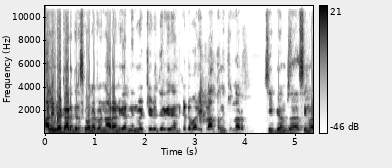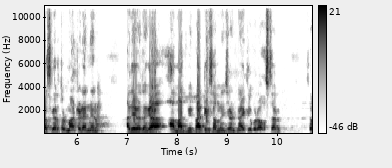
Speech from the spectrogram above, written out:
ఆల్ ఇండియా కార్యదర్శిగా ఉన్నటువంటి నారాయణ గారిని ఇన్వైట్ చేయడం జరిగింది. ఎందుకంటే వారు ఈ ప్రాంతం నుంచి ఉన్నారు. సిపిఎం శ్రీనివాస్ గారితో మాట్లాడాను నేను. అదేవిధంగా ఆమ్ ఆద్మీ పార్టీకి సంబంధించిన నాయకులు కూడా వస్తారు. సో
